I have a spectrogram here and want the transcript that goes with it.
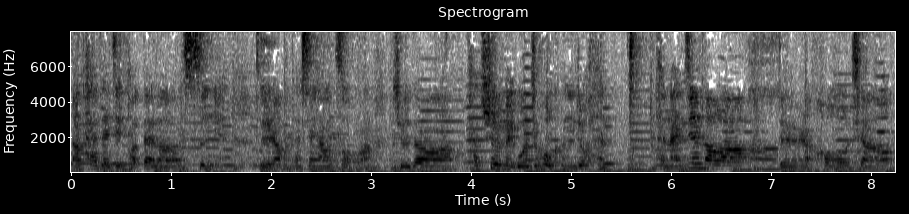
然后他也在剑桥待了四年，对，然后他现在要走了，觉得他去了美国之后可能就很很难见到啦，对，然后像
